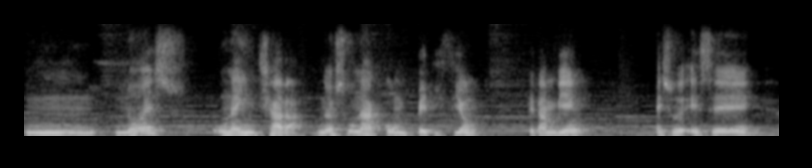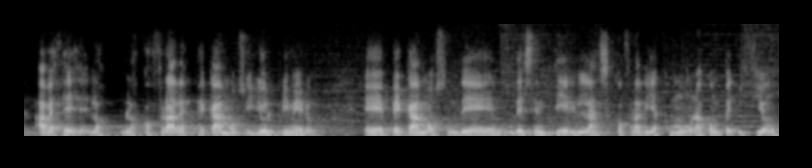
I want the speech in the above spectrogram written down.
mm, no es una hinchada, no es una competición, que también eso, ese, a veces los, cofrades pecamos, y yo el primero, eh, pecamos de, sentir las cofradías como una competición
